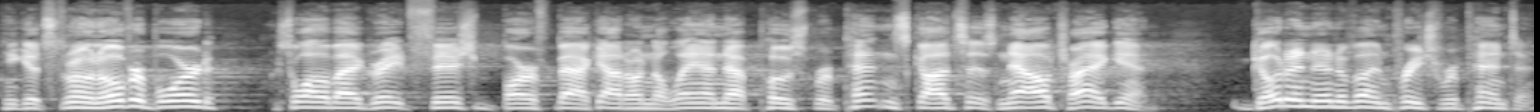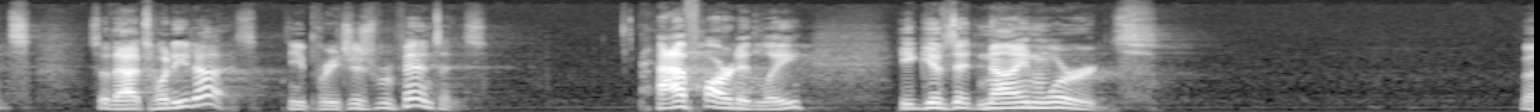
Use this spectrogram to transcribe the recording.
he gets thrown overboard, swallowed by a great fish, barfed back out on the land. That post repentance, God says, Now try again. Go to Nineveh and preach repentance. So that's what he does. He preaches repentance. Half heartedly, he gives it nine words.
